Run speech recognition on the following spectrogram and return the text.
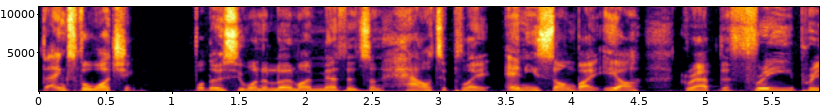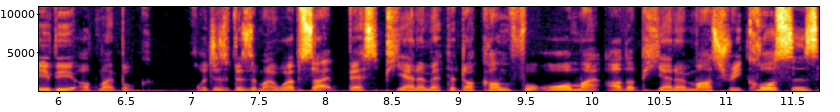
Thanks for watching. For those who want to learn my methods on how to play any song by ear, grab the free preview of my book. Or just visit my website, bestpianomethod.com for all my other piano mastery courses,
